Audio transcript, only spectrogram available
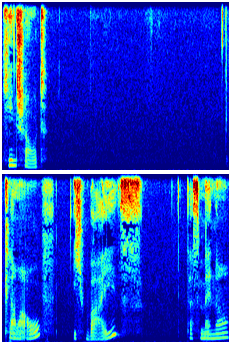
hinschaut. Klammer auf, ich weiß, dass Männer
